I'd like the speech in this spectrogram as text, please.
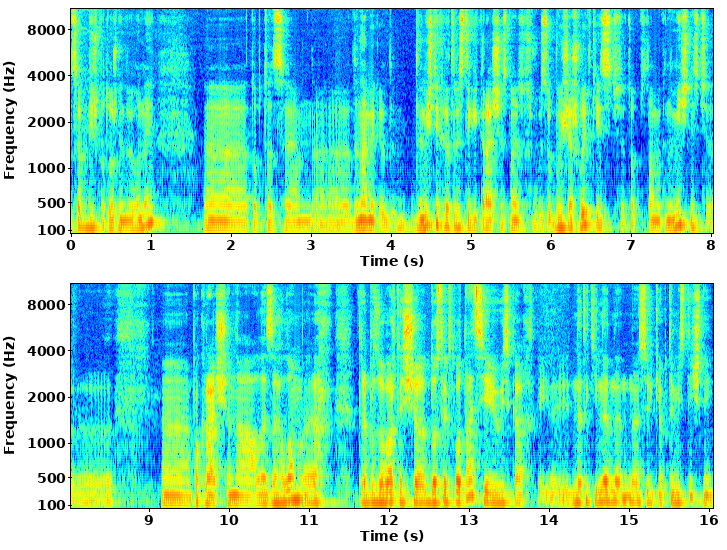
Це більш потужні двигуни. Е, Тобто це е, динамік, динамічні характеристики краще становиться, вища швидкість, тобто там економічність покращена. Але загалом е, треба зауважити, що досвід експлуатації у військах не такий не, настільки оптимістичний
